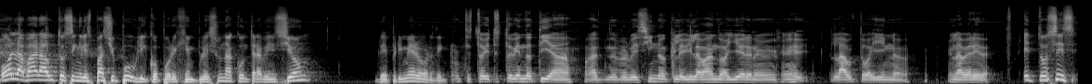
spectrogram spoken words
O lavar autos en el espacio público, por ejemplo, es una contravención de primer orden. Te estoy, te estoy viendo a ti, ah, al vecino que le vi lavando ayer en el, el auto ahí en la vereda. Entonces,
